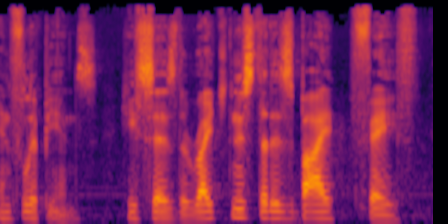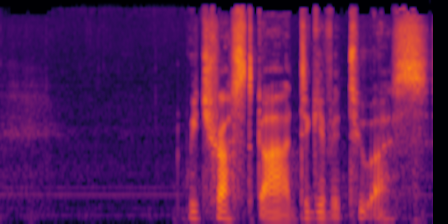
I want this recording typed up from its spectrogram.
in Philippians. He says, the righteousness that is by faith. We trust God to give it to us.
